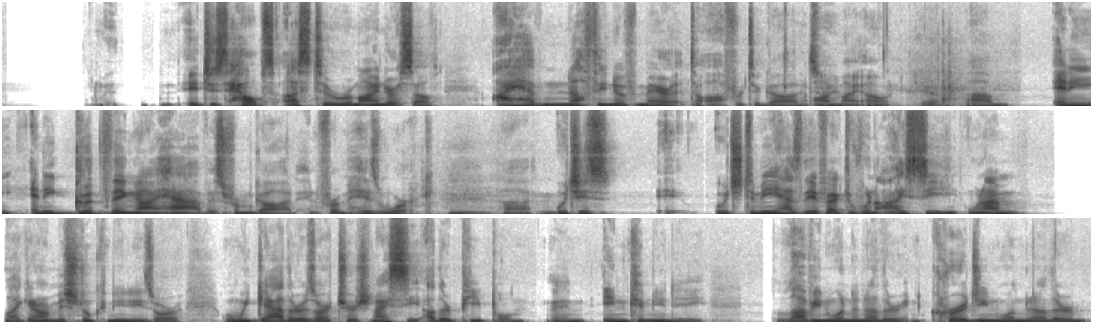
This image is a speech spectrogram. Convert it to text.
it just helps us to remind ourselves: I have nothing of merit to offer to God on my own. Yeah. Um, any any good thing I have is from God and from His work, uh, which is which to me has the effect of when I see when I'm like in our missional communities or when we gather as our church and I see other people and in community loving one another, encouraging one another.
